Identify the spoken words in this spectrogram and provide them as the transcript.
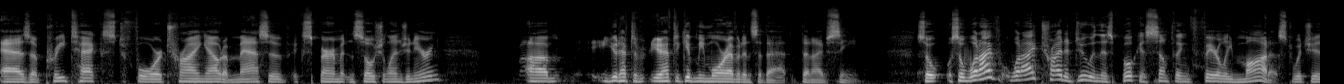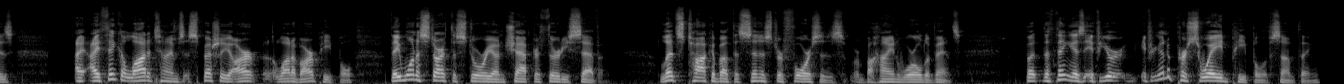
as a pretext for trying out a massive experiment in social engineering? Um, you'd have to you'd have to give me more evidence of that than I've seen. So so what I've what I try to do in this book is something fairly modest, which is I, I think a lot of times, especially our a lot of our people, they want to start the story on chapter 37. Let's talk about the sinister forces behind world events. But the thing is, if you're if you're going to persuade people of something,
